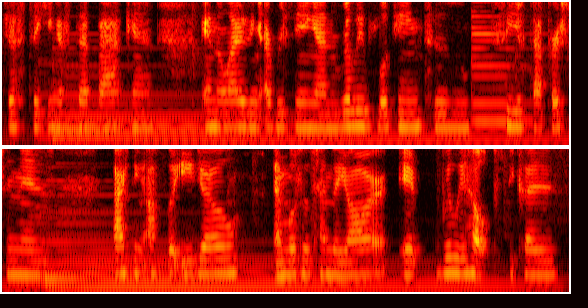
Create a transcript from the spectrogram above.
just taking a step back and analyzing everything and really looking to see if that person is acting off of ego and most of the time they are, it really helps because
